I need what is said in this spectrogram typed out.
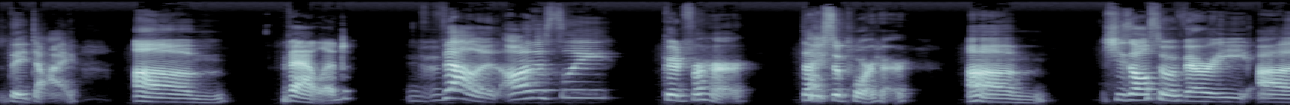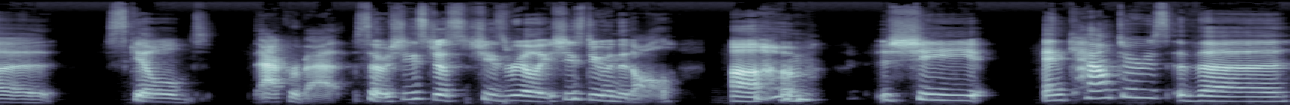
they die um Valid. valid. Honestly good for her. I support her. Um she's also a very uh skilled acrobat. So she's just she's really she's doing it all. Um she encounters the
